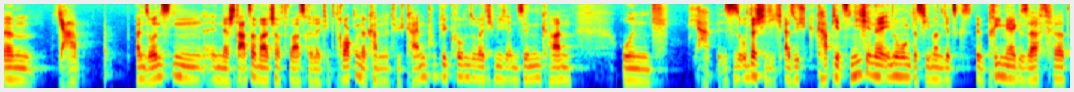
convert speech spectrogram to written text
Ähm, ja, ansonsten in der Staatsanwaltschaft war es relativ trocken. Da kam natürlich kein Publikum, soweit ich mich entsinnen kann. Und ja, es ist unterschiedlich. Also ich habe jetzt nicht in Erinnerung, dass jemand jetzt äh, primär gesagt hat,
